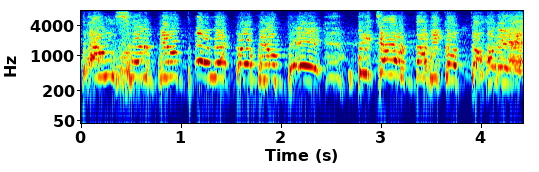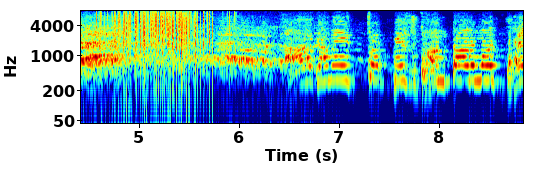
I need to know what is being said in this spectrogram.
ফ্রান্সের বিরুদ্ধে মেট্রোর বিরুদ্ধে বিচার দাবি করতে হবে। আগামী চব্বিশ ঘণ্টার মধ্যে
